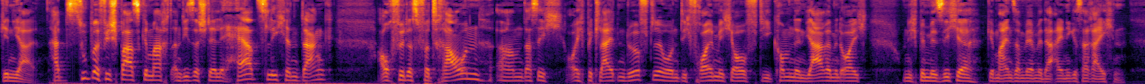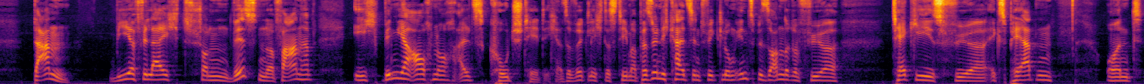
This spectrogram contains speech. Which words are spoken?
Genial. Hat super viel Spaß gemacht an dieser Stelle. Herzlichen Dank auch für das Vertrauen, ähm, dass ich euch begleiten dürfte und ich freue mich auf die kommenden Jahre mit euch und ich bin mir sicher, gemeinsam werden wir da einiges erreichen. Dann, wie ihr vielleicht schon wisst und erfahren habt, ich bin ja auch noch als Coach tätig. Also wirklich das Thema Persönlichkeitsentwicklung, insbesondere für Techies, für Experten. Und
